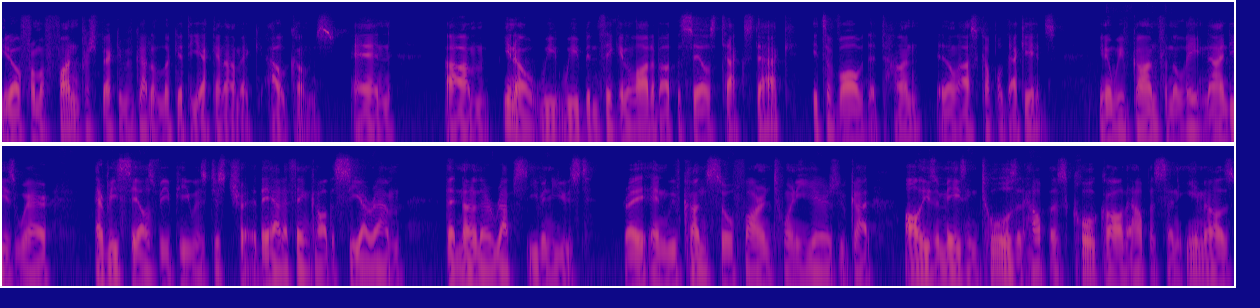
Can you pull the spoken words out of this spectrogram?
you know, from a fund perspective, we've got to look at the economic outcomes. And, um, you know, we, we've been thinking a lot about the sales tech stack. It's evolved a ton in the last couple decades. You know, we've gone from the late 90s where every sales VP was just, they had a thing called the CRM that none of their reps even used, right? And we've come so far in 20 years. We've got all these amazing tools that help us cold call, that help us send emails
